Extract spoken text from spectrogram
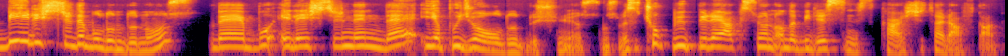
bir eleştiride bulundunuz ve bu eleştirinin de yapıcı olduğunu düşünüyorsunuz. Mesela çok büyük bir reaksiyon alabilirsiniz karşı taraftan.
